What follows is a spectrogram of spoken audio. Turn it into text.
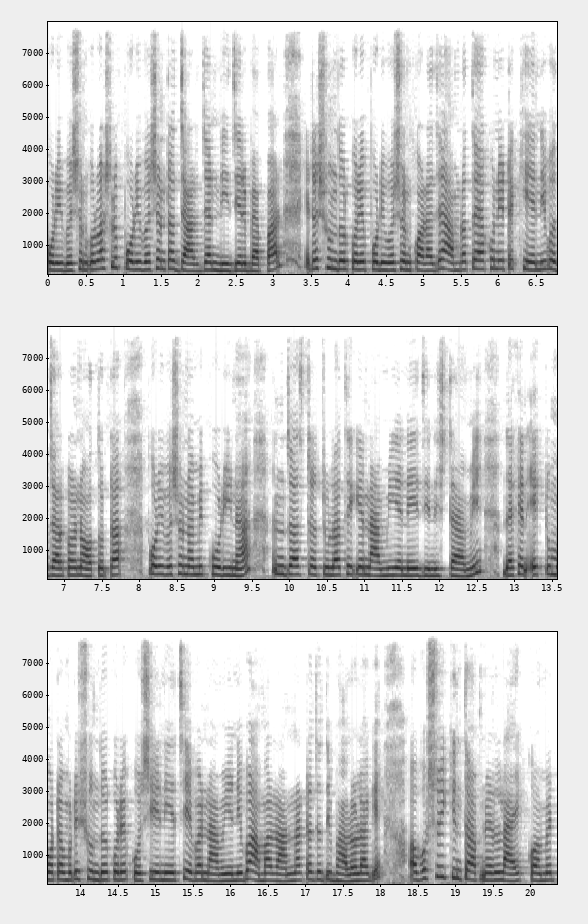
পরিবেশন করব। আসলে পরিবেশনটা যার যার নিজের ব্যাপার, এটা সুন্দর করে পরিবেশন করা যায়। আমরা তো এখন এটা খেয়ে নিব, যার কারণে অতটা পরিবেশন আমি করি না। জাস্ট চুলা থেকে নামিয়ে নেই জিনিসটা আমি। দেখেন একটু মোটামুটি সুন্দর করে কষিয়ে নিয়েছি, এবার নামিয়ে নিব। আমার রান্নাটা যদি ভালো লাগে, অবশ্যই কিন্তু আপনারা লাইক কমেন্ট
